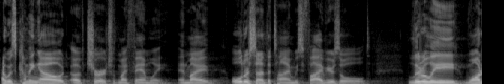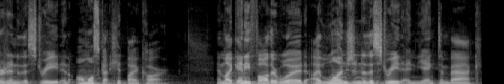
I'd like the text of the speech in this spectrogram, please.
I was coming out of church with my family, and my older son at the time, was five years old, literally wandered into the street and almost got hit by a car. And like any father would, I lunged into the street and yanked him back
